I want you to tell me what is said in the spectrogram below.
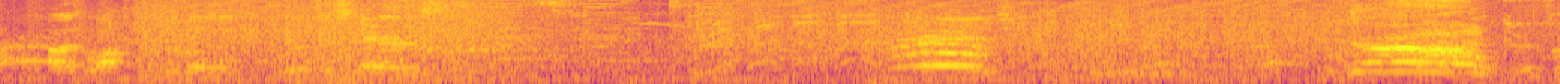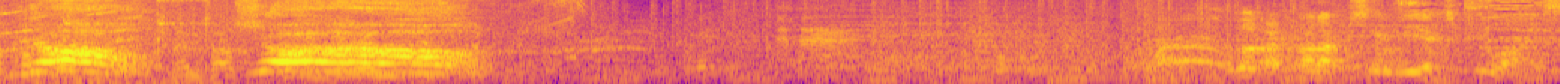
I was walking through the, through the stairs. Soldiers of the no! Meant Look, I caught up to you EXP wise.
